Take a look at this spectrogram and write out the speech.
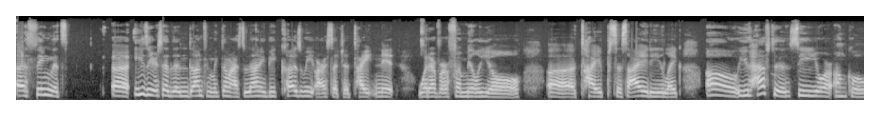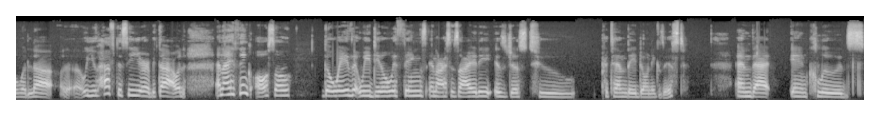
a thing that's uh, easier said than done for Mujtama Sudani because we are such a tight knit whatever familial uh, type society like oh you have to see your uncle ولا uh, you have to see your بتاع and I think also the way that we deal with things in our society is just to pretend they don't exist and that includes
